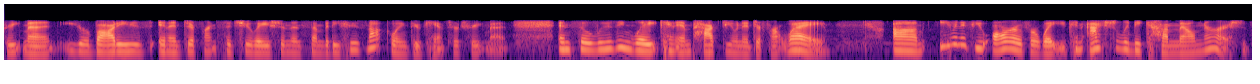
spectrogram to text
treatment, your body's in a different situation than somebody who's not going through cancer treatment, and so losing weight can impact you in a different way. Um, even if you are overweight, you can actually become malnourished. It's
